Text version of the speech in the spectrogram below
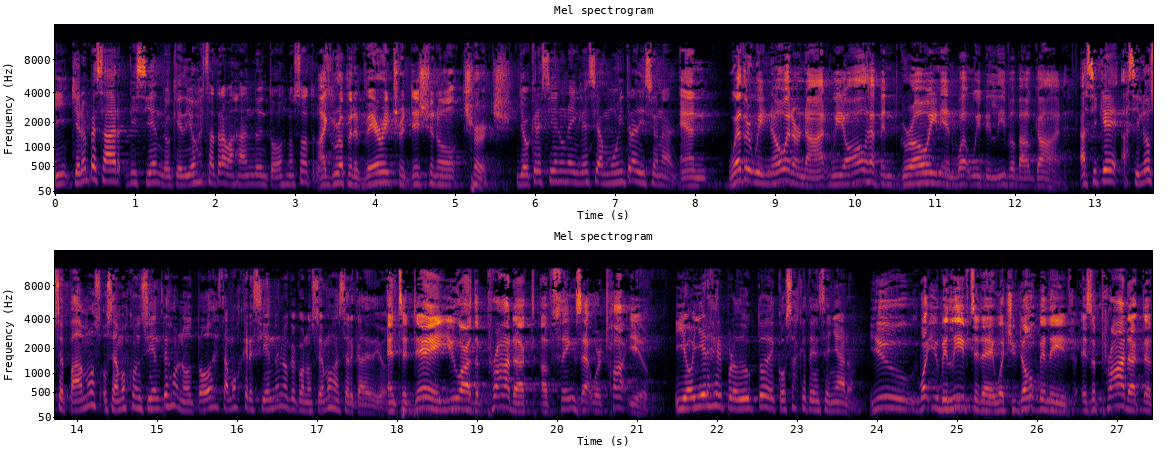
Y quiero empezar diciendo que Dios está trabajando en todos nosotros. I grew up in a very traditional church. Yo crecí en una iglesia muy tradicional. And whether we know it or not, we all have been growing in what we believe about God. Así que así lo sepamos o seamos conscientes o no, todos estamos creciendo en lo que conocemos acerca de Dios. And today you are the product of things that were taught you. Y hoy eres el producto de cosas que te enseñaron. You, what you believe today, what you don't believe, is a product of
